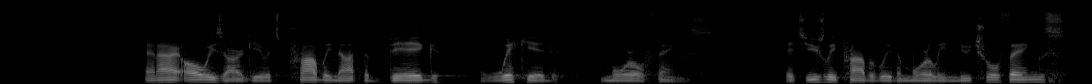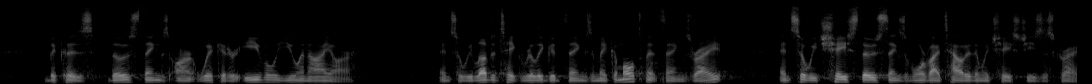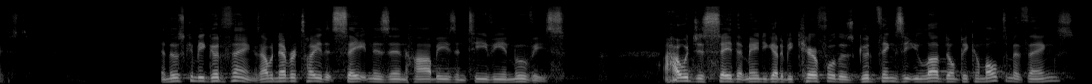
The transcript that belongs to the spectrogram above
And I always argue it's probably not the big, wicked, moral things. It's usually probably the morally neutral things because those things aren't wicked or evil, you and I are. And so we love to take really good things and make them ultimate things, right? And so we chase those things with more vitality than we chase Jesus Christ. And those can be good things. I would never tell you that Satan is in hobbies and TV and movies. I would just say that, man, you got to be careful. Those good things that you love don't become ultimate things.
